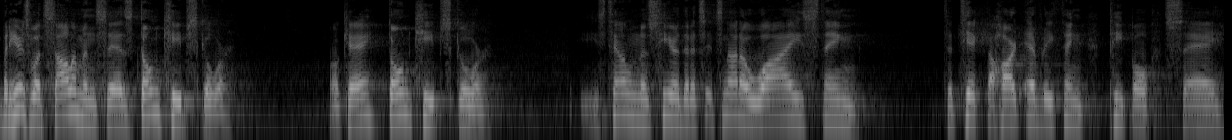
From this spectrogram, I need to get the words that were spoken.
But here's what Solomon says don't keep score. Okay? Don't keep score. He's telling us here that it's, it's not a wise thing to take to heart everything people say.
